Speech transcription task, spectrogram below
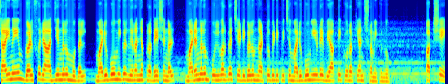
ചൈനയും ഗൾഫ് രാജ്യങ്ങളും മുതൽ മരുഭൂമികൾ നിറഞ്ഞ പ്രദേശങ്ങൾ മരങ്ങളും പുൽവർഗ ചെടികളും നട്ടുപിടിപ്പിച്ച് മരുഭൂമിയുടെ വ്യാപ്തി കുറയ്ക്കാൻ ശ്രമിക്കുന്നു. പക്ഷേ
